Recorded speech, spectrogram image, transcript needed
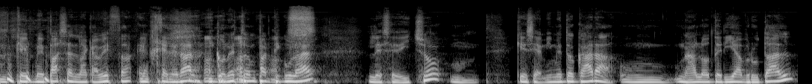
qué me pasa en la cabeza en general y con esto en particular, les he dicho mm, que si a mí me tocara un- una lotería brutal,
